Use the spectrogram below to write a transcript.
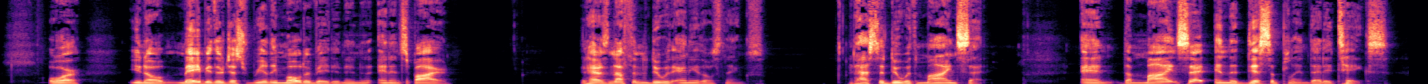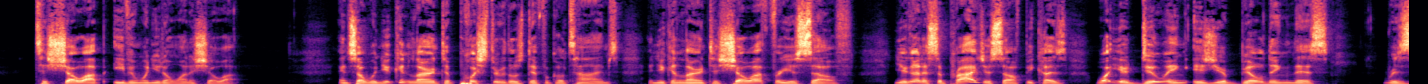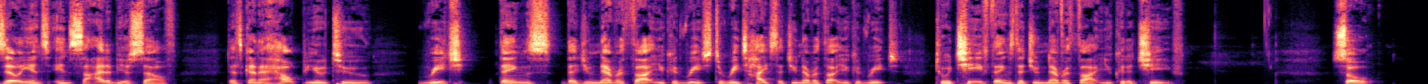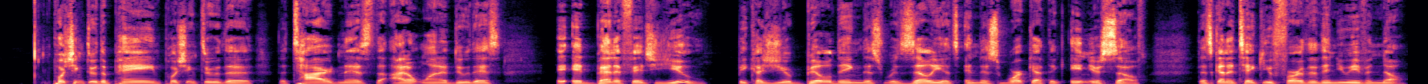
or, you know, maybe they're just really motivated and, and inspired. It has nothing to do with any of those things. It has to do with mindset and the mindset and the discipline that it takes to show up even when you don't want to show up. And so when you can learn to push through those difficult times and you can learn to show up for yourself, you're going to surprise yourself because what you're doing is you're building this resilience inside of yourself that's going to help you to reach things that you never thought you could reach, to reach heights that you never thought you could reach, to achieve things that you never thought you could achieve. So pushing through the pain, pushing through the the tiredness, the I don't want to do this, it, it benefits you because you're building this resilience and this work ethic in yourself that's going to take you further than you even know.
